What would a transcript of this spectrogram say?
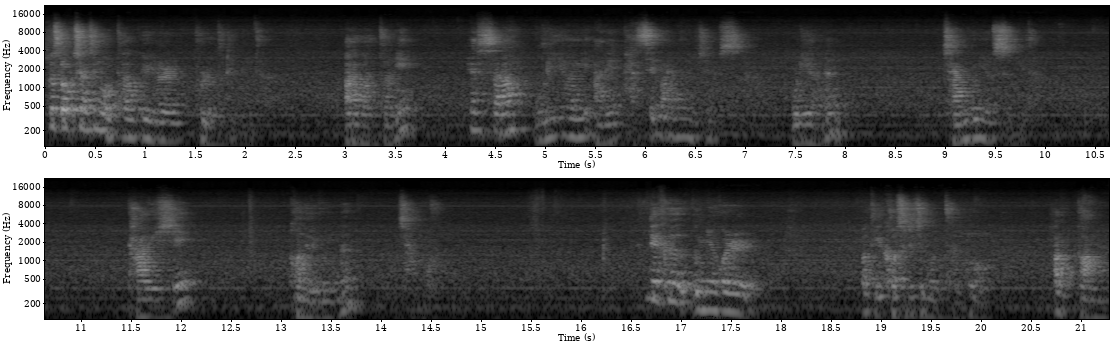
그래서 억제하지 못하고 여인을 불러드립니다. 알아봤더니 햇사람 우리아의 아내 바세바라는 여자였어요. 우리아는 장군이었습니다. 다윗이 거느리고 있는. 근데 그 음욕을 어떻게 거스르지 못하고 하룻밤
